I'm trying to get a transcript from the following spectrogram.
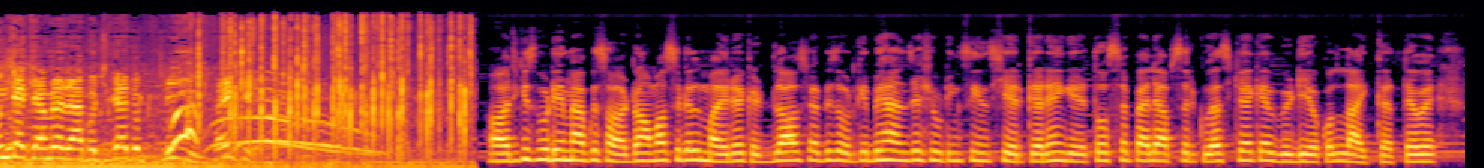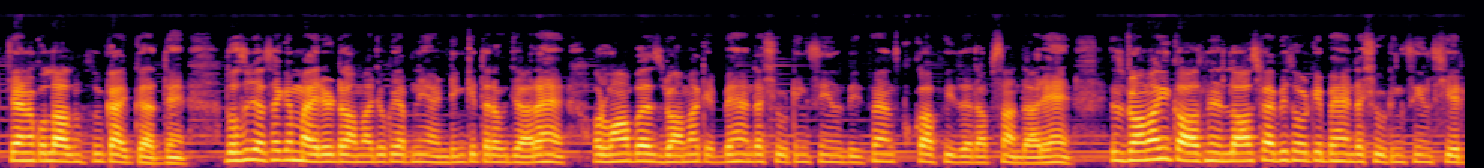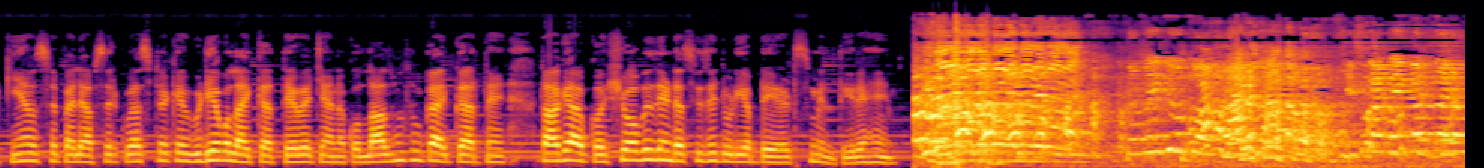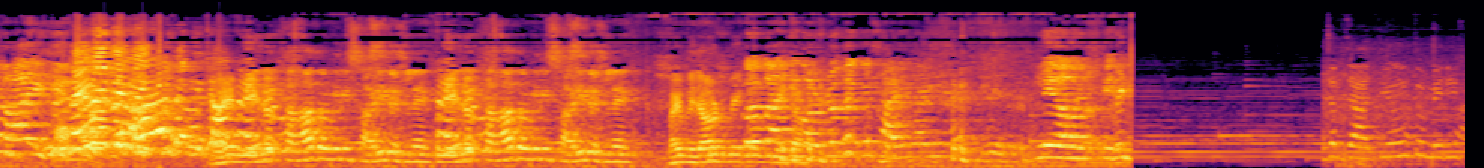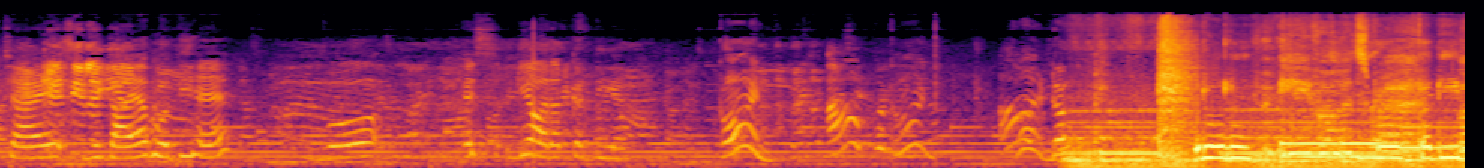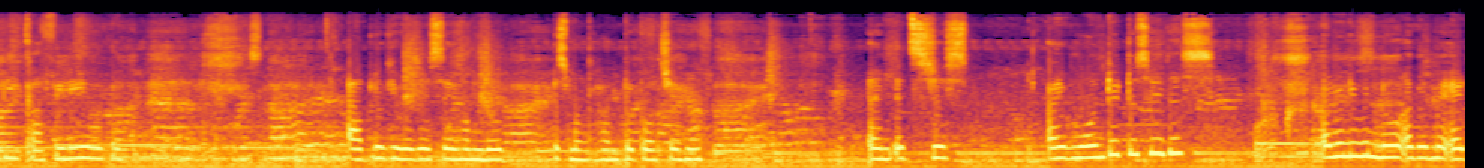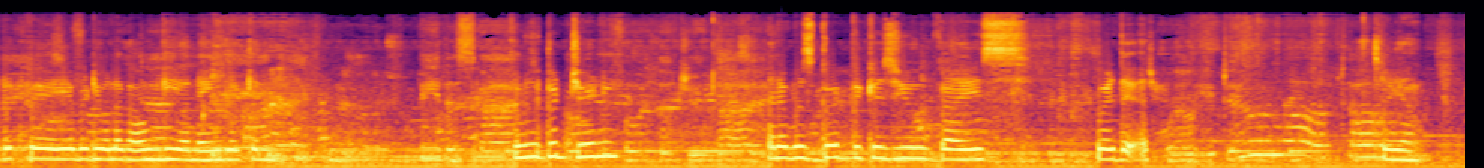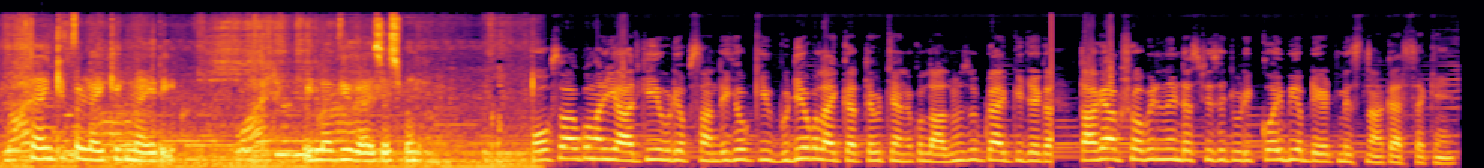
उनका camera rap हो चुका है तो प्लीज़ थैंक यू आज की इस वीडियो में आपके साथ ड्रामा सीरियल मायरा के लास्ट एपिसोड के बिहान से शूटिंग सीन्स शेयर करेंगे। तो उससे पहले आपसे रिक्वेस्ट है कि वीडियो को लाइक करते हुए चैनल को लाजम सब्सक्राइब कर दें। दोस्तों, जैसा कि मायरे ड्रामा जो कि अपनी एंडिंग की तरफ़ जा रहा है और वहाँ पर इस ड्रामा के बेहद शूटिंग सीन्स भी फैंस को काफ़ी ज़्यादा पसंद आ रहे हैं। इस ड्रामा की कास्ट ने लास्ट एपिसोड के बेहद शूटिंग सीन्स शेयर किए हैं। उससे पहले आपसे रिक्वेस्ट है कि वीडियो को लाइक करते हुए चैनल को लाजम सब्सक्राइब कर दें ताकि आपको शोबिज़ इंडस्ट्री से जुड़ी अपडेट्स मिलती रहें। इसका मेकअप करो भाई। भाई मेकअप कहा तो मेरी साड़ी रख लें? मेकअप कहा तो मेरी साड़ी रख लें? भाई विदाउट कोई बात नहीं मेकअप वॉर्डरोब में कोई साड़ी ले आओ जब जाती हूँ तो मेरी चाय गायब होती है। वो इस ये औरत करती है। कौन? आप। कौन? रो लूँ कभी भी काफ़ी नहीं होगा। आप लोग की वजह से हम लोग इस मकान पे पहुँचे हैं and it's just I wanted to see this I don't even know अगर मैं एडिट पे ये वीडियो लगाऊँगी या नहीं लेकिन it was a good journey and it was good because you guys were there thank you for liking my review love you guys as well hopes आपको हमारी आज की वीडियो पसंद आई हो कि वीडियो को लाइक करते हुए चैनल को लाजमी सब्सक्राइब कीजिएगा, ताकि आप शोबिन इंडस्ट्री से जुड़ी कोई भी अपडेट मिस ना कर सकें।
